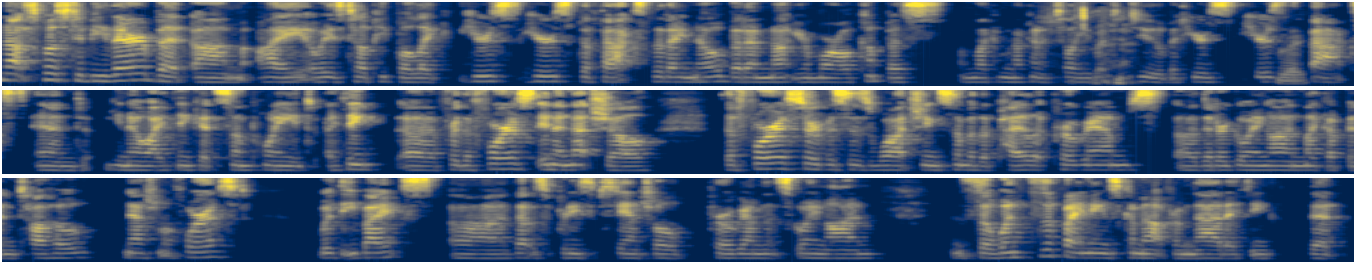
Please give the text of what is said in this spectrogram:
not supposed to be there. But um, I always tell people, like, here's here's the facts that I know, but I'm not your moral compass. I'm like, I'm not going to tell you what to do, but here's here's right. the facts. And you know, I think at some point, I think uh, for the forest, in a nutshell, the Forest Service is watching some of the pilot programs uh, that are going on, like up in Tahoe National Forest with e-bikes. Uh, that was a pretty substantial program that's going on. And so once the findings come out from that, I think that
